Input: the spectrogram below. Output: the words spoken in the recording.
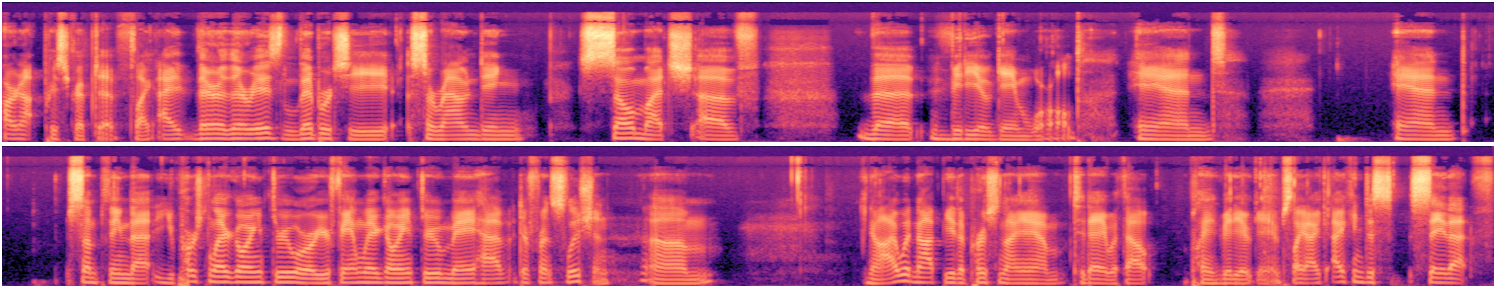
are not prescriptive. Like I there there is liberty surrounding so much of the video game world and and something that you personally are going through or your family are going through may have a different solution. Um, you know, I would not be the person I am today without playing video games. Like I, I can just say that f-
